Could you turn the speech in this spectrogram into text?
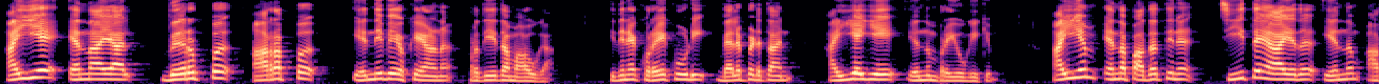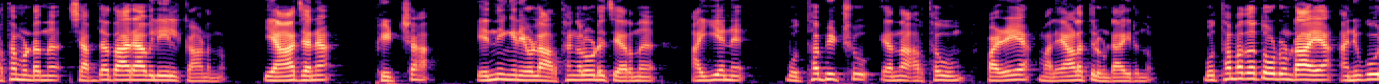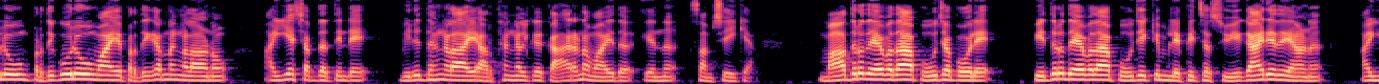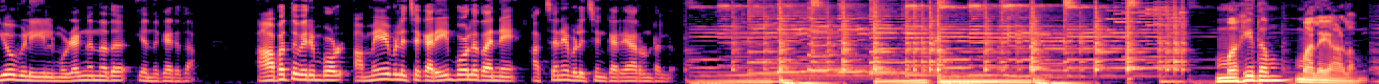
അയ്യേ എന്നായാൽ വെറുപ്പ് അറപ്പ് എന്നിവയൊക്കെയാണ് പ്രതീതമാവുക. ഇതിനെ കുറെ കൂടി ബലപ്പെടുത്താൻ അയ്യയ്യേ എന്നും പ്രയോഗിക്കും. അയ്യം എന്ന പദത്തിന് ചീത്തയായത് എന്നും അർത്ഥമുണ്ടെന്ന് ശബ്ദതാരാവലിയിൽ കാണുന്നു. യാചന ഭിക്ഷ എന്നിങ്ങനെയുള്ള അർത്ഥങ്ങളോട് ചേർന്ന് അയ്യന് ബുദ്ധഭിക്ഷു എന്ന അർത്ഥവും പഴയ മലയാളത്തിലുണ്ടായിരുന്നു. ബുദ്ധമതത്തോടുണ്ടായ അനുകൂലവും പ്രതികൂലവുമായ പ്രതികരണങ്ങളാണോ അയ്യ ശബ്ദത്തിന്റെ വിരുദ്ധങ്ങളായ അർത്ഥങ്ങൾക്ക് കാരണമായത് എന്ന് സംശയിക്കാം. മാതൃദേവതാ പൂജ പോലെ പിതൃദേവതാ പൂജയ്ക്കും ലഭിച്ച സ്വീകാര്യതയാണ് അയ്യോ വിളിയിൽ മുഴങ്ങുന്നത് എന്ന് കരുതാം. ആപത്ത് വരുമ്പോൾ അമ്മയെ വിളിച്ച് കരയും പോലെ തന്നെ അച്ഛനെ വിളിച്ചും കരയാറുണ്ടല്ലോ. മഹിതം മലയാളം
